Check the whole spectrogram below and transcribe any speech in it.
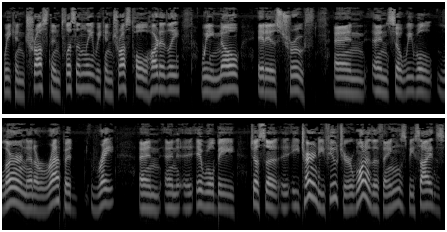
we can trust implicitly, we can trust wholeheartedly, we know it is truth. And, and so we will learn at a rapid rate and, and it will be just a eternity future. One of the things besides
